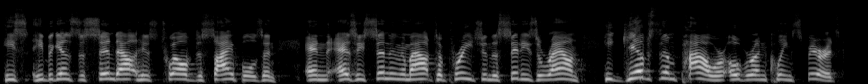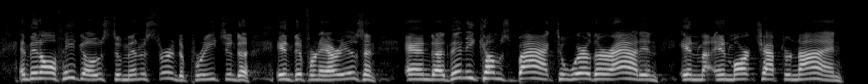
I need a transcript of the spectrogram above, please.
He's, he begins to send out his 12 disciples, and, and as he's sending them out to preach in the cities around, he gives them power over unclean spirits. And then off he goes to minister and to preach into, in different areas. And, and uh, then he comes back to where they're at in, in, in Mark chapter 9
